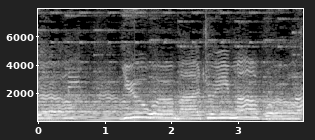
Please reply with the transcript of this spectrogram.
girl. You were my dream, my world.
